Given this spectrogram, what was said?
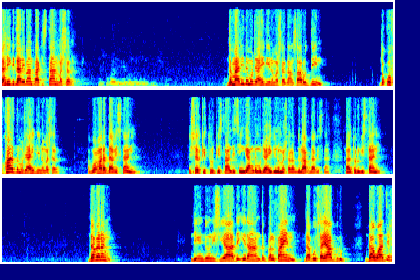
تحریک طالبان پاکستان مشر د مالی د مجاهدینو مشر د انصار الدین د قفقاز د مجاهدینو مشر ابو عمر داغستاني د شرقي ترکستان د سنگنګ د مجاهدینو مشر عبدالحق داغستان ترکستاني دغه رنګ د انډونیشیا، د ایران، د پلفاین، د ابو سیاب ګروپ دا واضح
